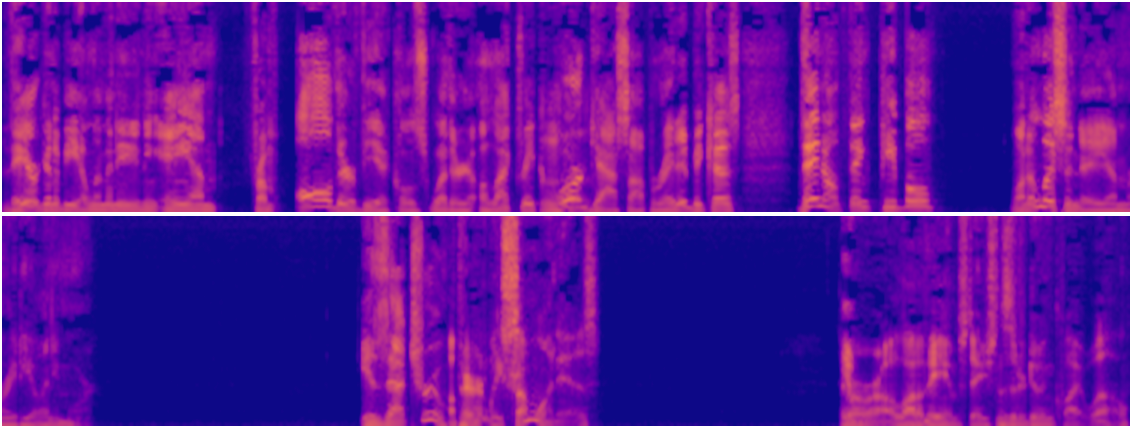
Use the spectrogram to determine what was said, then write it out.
They are going to be eliminating AM from all their vehicles, whether electric mm-hmm. or gas operated, because they don't think people want to listen to AM radio anymore. Is that true? Apparently, someone is. There are a lot of AM stations that are doing quite well.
